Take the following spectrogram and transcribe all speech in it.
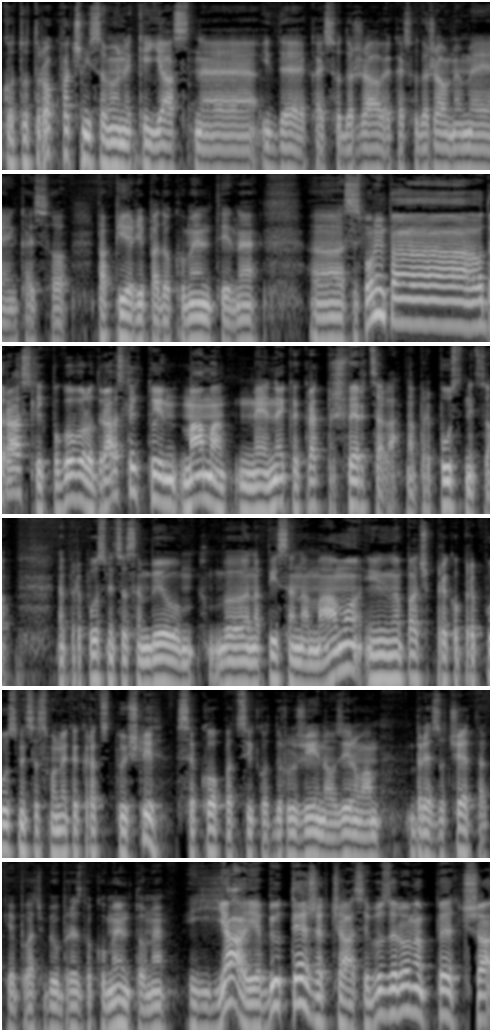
Kot otrok pač nisem imel neke jasne ideje, kaj so države, kaj so državne meje in kaj so papirji pa dokumenti. Uh, se spomnim pa odraslih, pogovor odraslih, tu je mama me nekajkrat prešvercala na prepustnico. Na prepustnico sem bil napisan na mamo in pač preko prepustnice smo nekajkrat tu išli se kopati kot družina oziroma brez očeta, ki je pač bil brez dokumentov. Ne. Ja, je bil težek čas, je bil zelo napet ča,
